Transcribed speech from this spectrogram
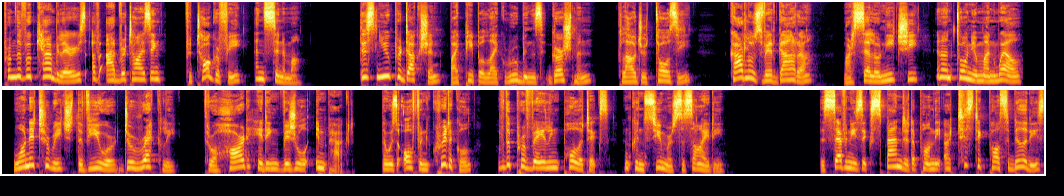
from the vocabularies of advertising, photography, and cinema. This new production by people like Rubens Gerchman, Claudio Tozzi, Carlos Vergara, Marcelo Nitsche, and Antonio Manuel wanted to reach the viewer directly through a hard hitting visual impact that was often critical of the prevailing politics and consumer society. The 70s expanded upon the artistic possibilities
